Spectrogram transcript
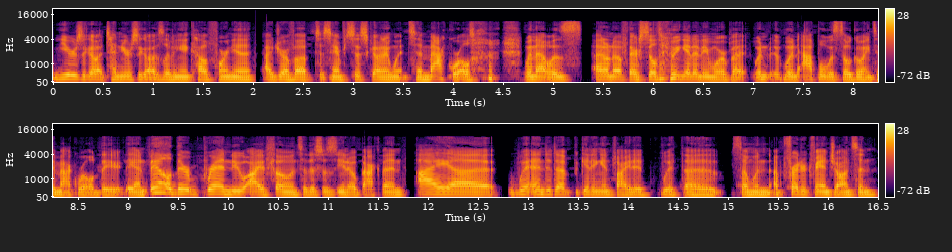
Years ago 10 years ago i was living in california. I drove up to san francisco and i went to macworld when that was i don't know if they're still doing it anymore but when when apple was still going to macworld they, they unveiled their brand new iphone. So this was you know back then. I uh, ended up getting invited with uh, someone uh, frederick van johnson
